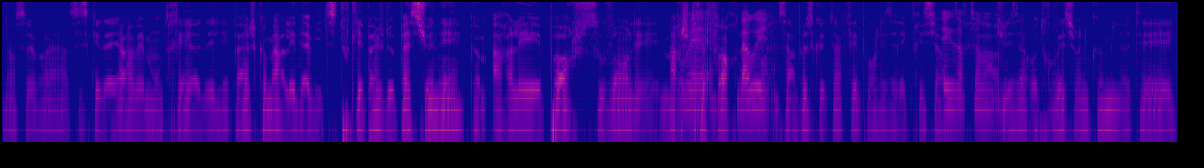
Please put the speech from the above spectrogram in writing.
Non, c'est vrai. hein. C'est ce que d'ailleurs avait montré des, les pages comme Harley Davidson. Toutes les pages de passionnés, comme Harley, Porsche, souvent, les marchent Ouais, très fort. Bah oui, C'est un peu ce que tu as fait pour les électriciens. exactement. Tu les as retrouvés sur une communauté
